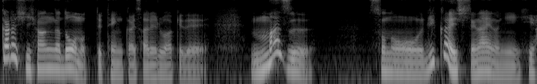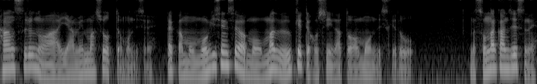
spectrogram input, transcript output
から批判がどうのって展開されるわけでまずその理解してないのに批判するのはやめましょうって思うんですよね。だからもう茂木先生はもうまず受けてほしいなとは思うんですけど、まあ、そんな感じですね。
